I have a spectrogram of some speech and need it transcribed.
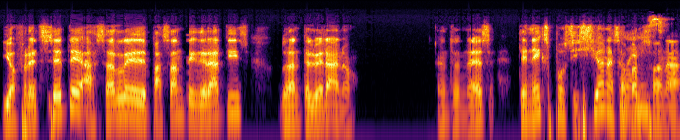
y ofrecete a hacerle de pasante gratis durante el verano. ¿Entendés? Ten exposición a esa persona.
